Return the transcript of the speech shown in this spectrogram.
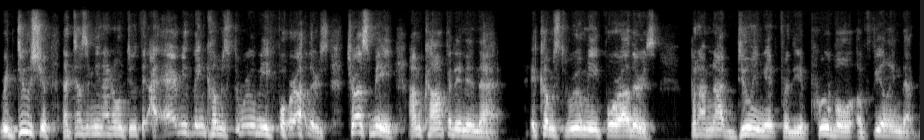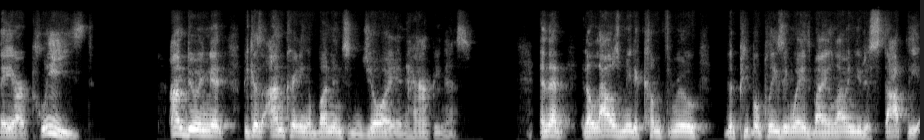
Reduce your, that doesn't mean I don't do. Everything comes through me for others. Trust me, I'm confident in that. It comes through me for others, but I'm not doing it for the approval of feeling that they are pleased. I'm doing it because I'm creating abundance and joy and happiness. And that it allows me to come through the people pleasing ways by allowing you to stop the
